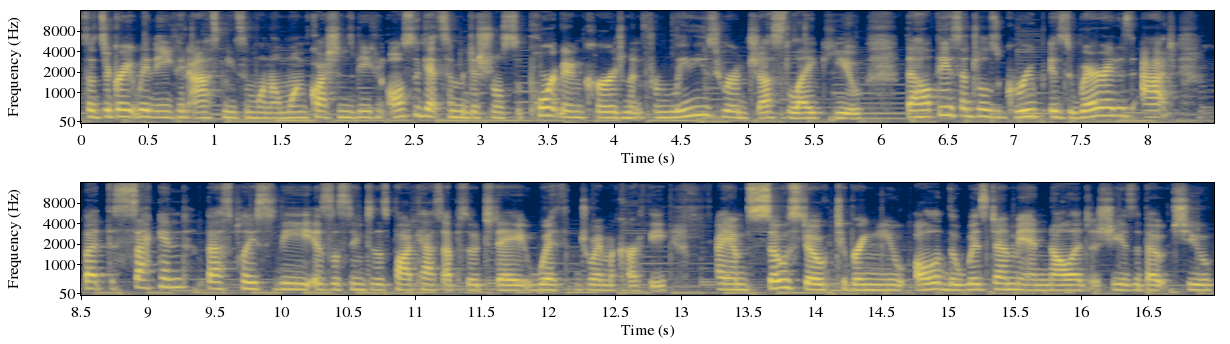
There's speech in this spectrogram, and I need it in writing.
So it's a great way that you can ask me some one on one questions, but you can also get some additional support and encouragement from ladies who are just like you. The Healthy Essentials group is where it is at, but the second best place to be is listening to this podcast episode today with Joy McCarthy. I am so stoked to bring you all of the wisdom and knowledge that she is about to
